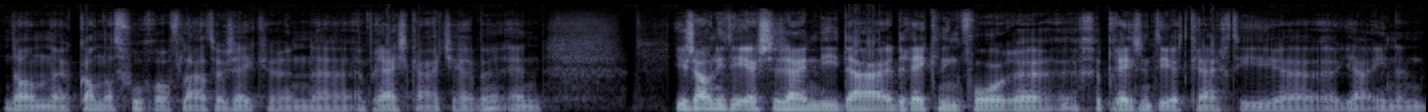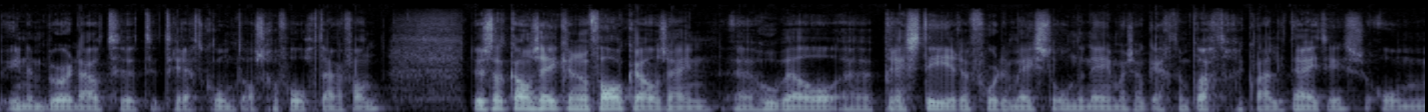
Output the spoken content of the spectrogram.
dan kan dat vroeger of later zeker een, een prijskaartje hebben. En je zou niet de eerste zijn die daar de rekening voor uh, gepresenteerd krijgt, die ja, in een, in een burn-out terechtkomt als gevolg daarvan. Dus dat kan zeker een valkuil zijn, hoewel presteren voor de meeste ondernemers ook echt een prachtige kwaliteit is om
